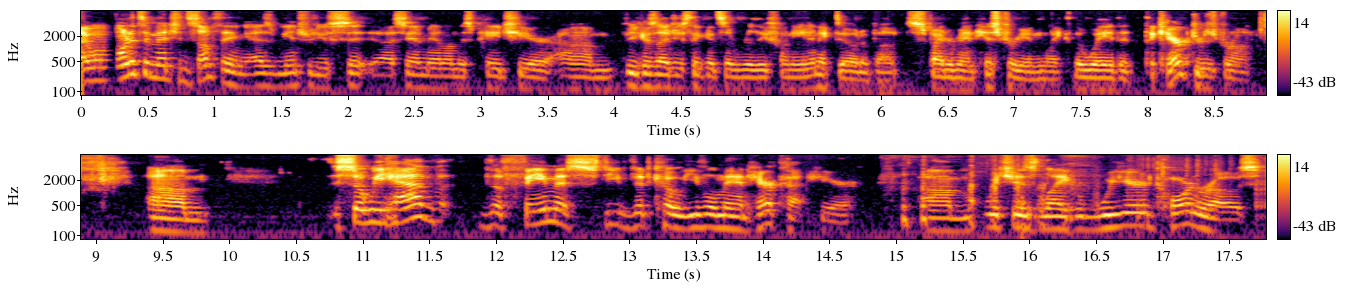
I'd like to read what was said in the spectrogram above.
I wanted to mention something as we introduce uh, Sandman on this page here, um, because I just think it's a really funny anecdote about Spider-Man history and like the way that the character is drawn. Um, so we have the famous Steve Ditko Evil Man haircut here, um, which is like weird cornrows,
